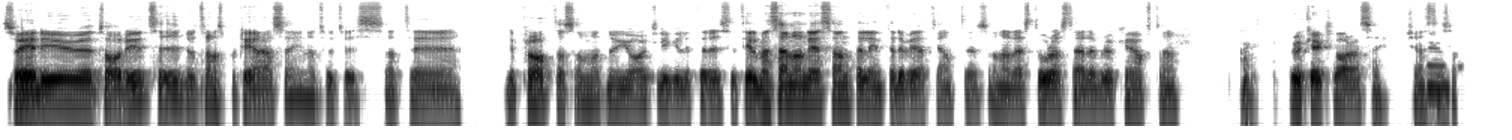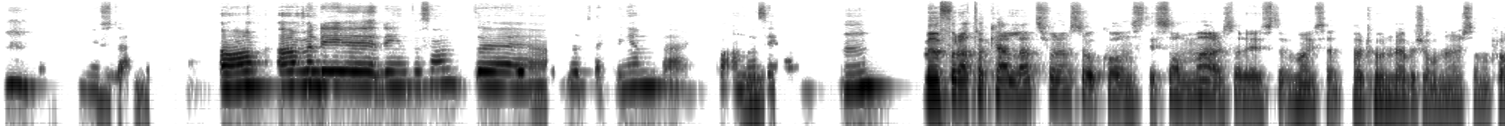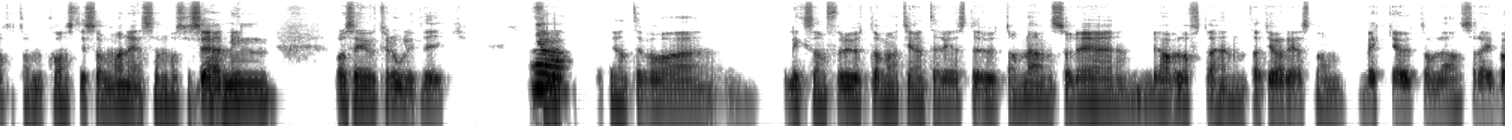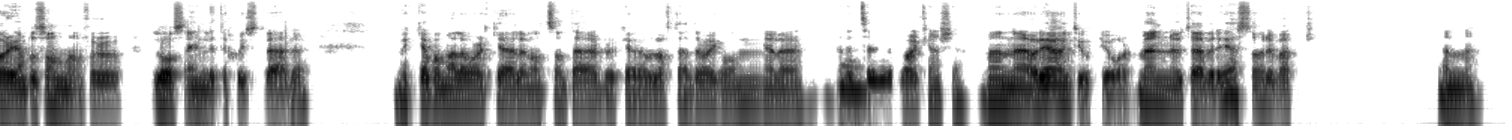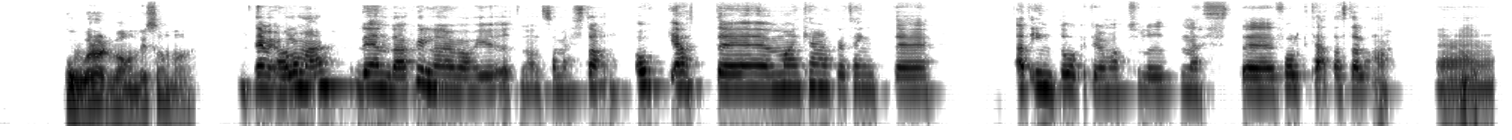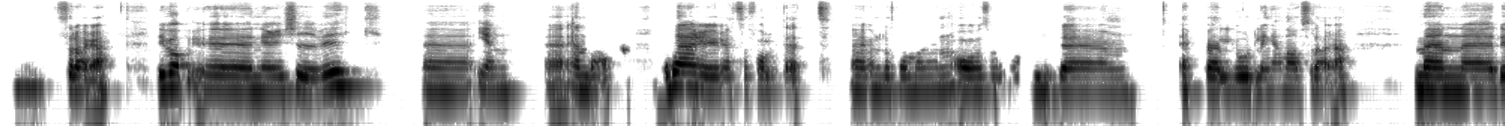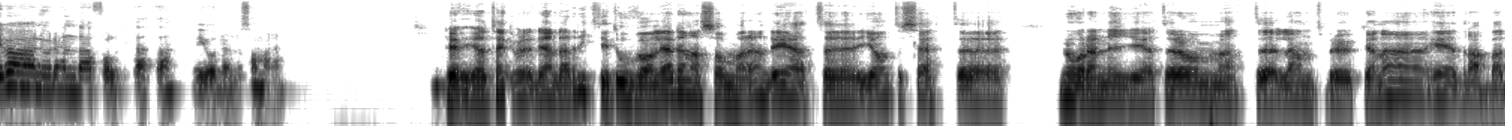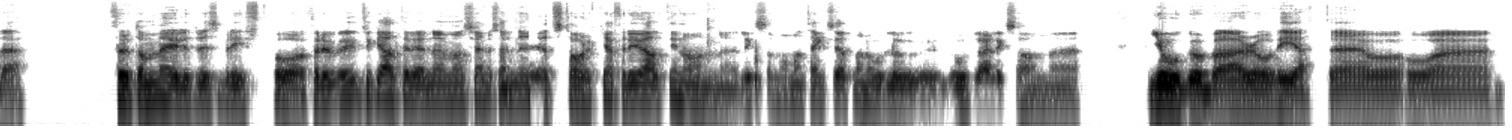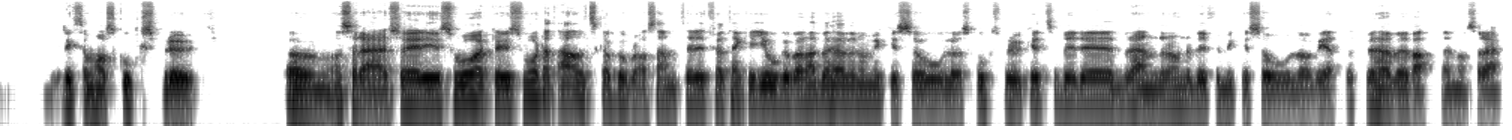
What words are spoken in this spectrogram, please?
så är det ju, tar det ju tid att transportera sig naturligtvis. Så att det, det pratas om att New York ligger lite risigt till. Men sen om det är sant eller inte, det vet jag inte. Sådana där stora städer brukar ju ofta brukar ju klara sig, känns det mm. som. Just det. Ja, ja men det, det är intressant eh, utvecklingen där på andra mm. sidan. Mm. Men för att ha kallats för en så konstig sommar så det har man ju hört hundra personer som har pratat om hur konstig sommaren är. Sen måste jag säga att min var sig otroligt lik. Ja. Förutom att jag inte var, liksom förutom att jag inte reste utomlands. Och det, det har väl ofta hänt att jag rest någon vecka utomlands där, i början på sommaren för att låsa in lite schysst väder. Vecka på Mallorca eller något sånt där brukar jag väl ofta dra igång. Eller, mm. eller tio dagar kanske. Men, och det har jag inte gjort i år. Men utöver det så har det varit en oerhört vanlig sommar. Nej, men jag håller med. Det enda skillnaden var ju utlandssemestern. Och att eh, man kanske tänkte att inte åka till de absolut mest eh, folktäta ställena. Eh, mm. Sådär. Vi var eh, nere i Kivik eh, igen eh, en dag. Och där är ju rätt så folktätt eh, under sommaren och så vid eh, äppelodlingarna och sådär. Men det var nog det enda folktäta vi gjorde under sommaren. Det, jag tänkte på det, det enda riktigt ovanliga denna sommaren det är att eh, jag inte sett eh, några nyheter om att eh, lantbrukarna är drabbade. Förutom möjligtvis brist på, för det tycker jag alltid det när man känner sig nyhetstorka, för det är ju alltid någon, eh, liksom, om man tänker sig att man odlar, odlar liksom, eh, jordgubbar och vete och, och eh, liksom har skogsbruk um, och sådär, så är det ju svårt. Det är svårt att allt ska gå bra samtidigt. För jag tänker jordgubbarna behöver nog mycket sol och skogsbruket så blir det bränder om det blir för mycket sol och vetet behöver vatten och sådär.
